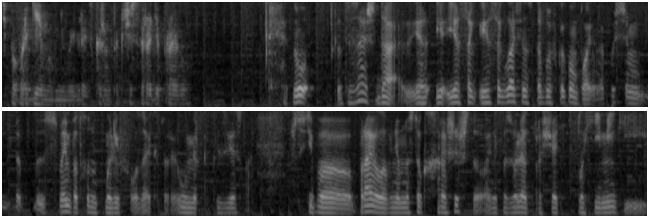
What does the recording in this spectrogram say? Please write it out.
типа варгейма в него играть, скажем так, чисто ради правил. Ну, ты знаешь, да, я, я, я, я согласен с тобой в каком плане? Допустим, с моим подходом к Малифо, да, который умер, как известно. Uh, что типа правила в нем настолько хороши, что они позволяют прощать плохие минки и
